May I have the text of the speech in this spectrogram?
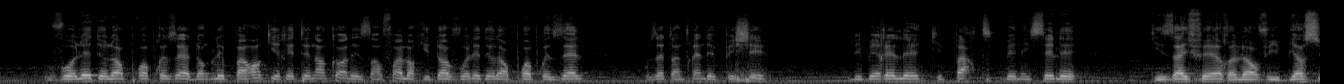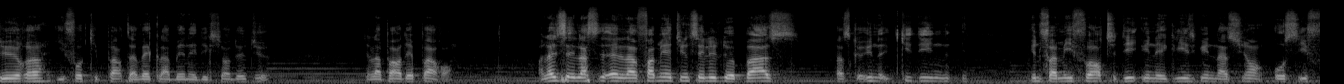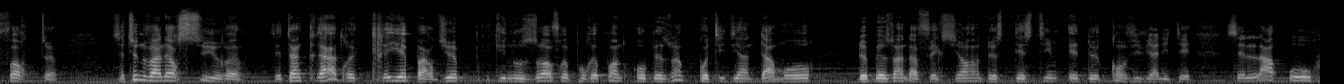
voler de leurs propres ailes. Donc les parents qui retenaient encore les enfants alors qu'ils doivent voler de leurs propres ailes, vous êtes en train de pécher. Libérez-les, qu'ils partent, bénissez-les, qu'ils aillent faire leur vie. Bien sûr, il faut qu'ils partent avec la bénédiction de Dieu, de la part des parents. On a dit la, la famille est une cellule de base, parce que qui dit une, une famille forte dit une église, une nation aussi forte. C'est une valeur sûre. C'est un cadre créé par Dieu qui nous offre pour répondre aux besoins quotidiens d'amour, de besoins d'affection, d'estime et de convivialité. C'est là où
